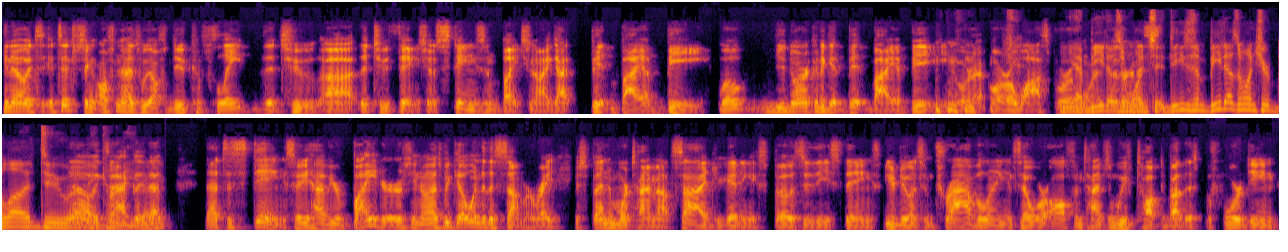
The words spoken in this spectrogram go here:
You know, it's it's interesting. Oftentimes, we often do conflate the two uh, the two things. You know, stings and bites. You know, I got bit by a bee. Well, you aren't going to get bit by a bee or a, or a wasp. Or yeah, a bee doesn't want to. Bee doesn't want your blood to. Uh, no, exactly. Honey, right? That that's a sting. So you have your biters, you know, as we go into the summer, right? You're spending more time outside, you're getting exposed to these things, you're doing some traveling. And so we're oftentimes, and we've talked about this before, Dean,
